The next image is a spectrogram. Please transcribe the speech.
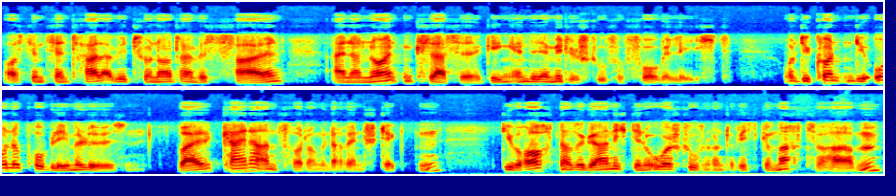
aus dem Zentralabitur Nordrhein-Westfalen einer neunten Klasse gegen Ende der Mittelstufe vorgelegt. Und die konnten die ohne Probleme lösen, weil keine Anforderungen darin steckten. Die brauchten also gar nicht den Oberstufenunterricht gemacht zu haben,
